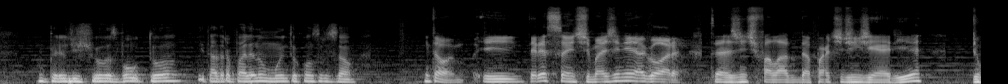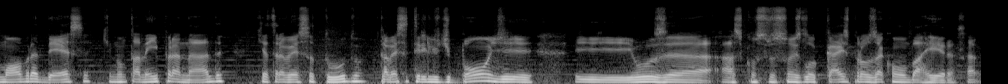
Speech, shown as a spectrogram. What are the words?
o período de chuvas voltou e está atrapalhando muito a construção. Então, e interessante, imagine agora a gente falar da parte de engenharia de uma obra dessa que não tá nem para nada, que atravessa tudo, atravessa trilho de bonde e usa as construções locais para usar como barreira, sabe?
